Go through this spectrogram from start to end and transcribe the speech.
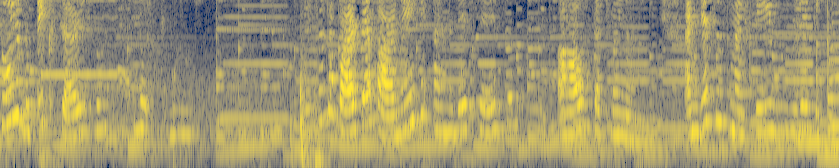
show you the pictures. Look. This is a birthday made, and this is a house that my nanny. And this is my favorite.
